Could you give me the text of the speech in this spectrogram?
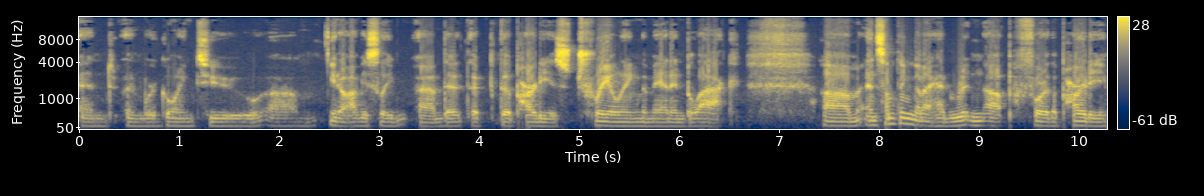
and and we're going to, um, you know, obviously um, the, the the party is trailing the man in black, um, and something that I had written up for the party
